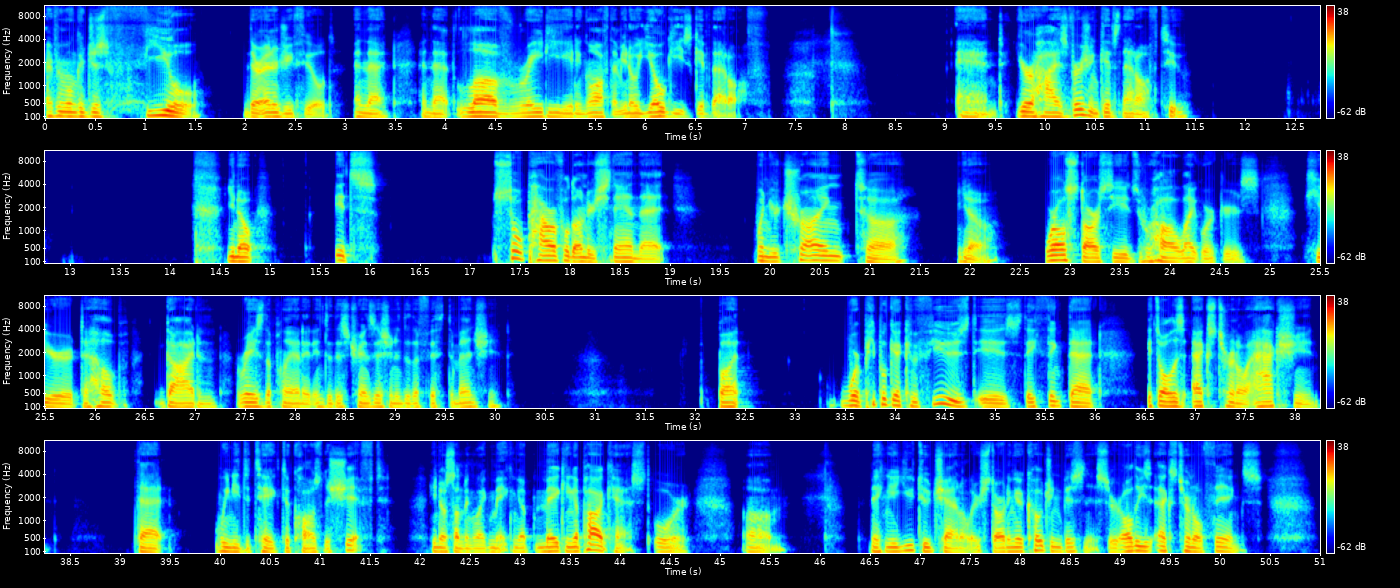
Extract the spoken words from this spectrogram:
everyone could just feel their energy field and that and that love radiating off them. You know, yogis give that off. And your highest version gives that off too. You know, it's so powerful to understand that when you're trying to, you know, we're all star seeds, we're all light workers here to help guide and raise the planet into this transition into the fifth dimension. But where people get confused is they think that it's all this external action that we need to take to cause the shift. You know, something like making up making a podcast or um, making a YouTube channel or starting a coaching business or all these external things.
